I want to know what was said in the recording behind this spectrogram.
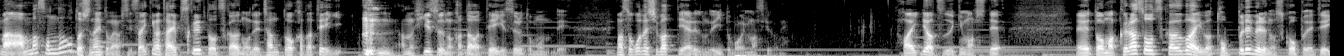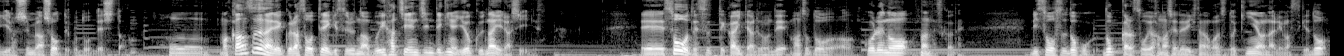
まあ、あんまそんなことしないと思いますし、最近はタイプスクリプトを使うので、ちゃんと型定義、あの引数の型は定義すると思うんで、まあ、そこで縛ってやるのでいいと思いますけどね。はい、では続きまして、えーとまあ、クラスを使う場合はトップレベルのスコープで定義をしましょうということでした。ほまあ、関数内でクラスを定義するのは V8 エンジン的には良くないらしいです。えーそうですって書いてあるので、まあ、ちょっとこれの、なんですかね、リソースどこ、どっからそういう話が出てきたのかちょっと気にはなりますけど、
